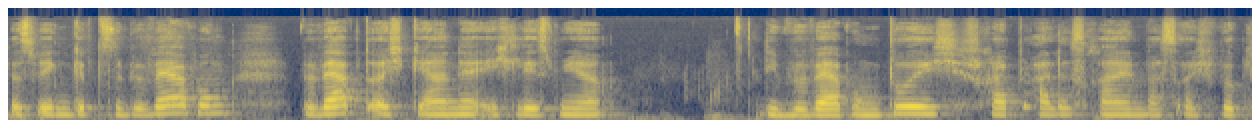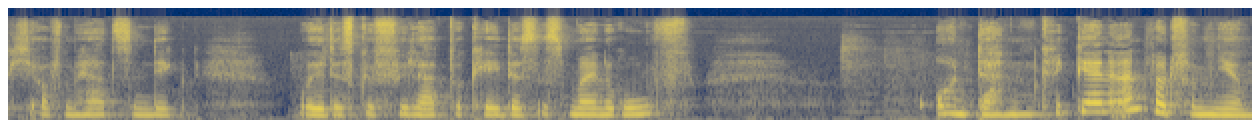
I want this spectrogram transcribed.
Deswegen gibt es eine Bewerbung. Bewerbt euch gerne. Ich lese mir die Bewerbung durch, schreibt alles rein, was euch wirklich auf dem Herzen liegt wo ihr das Gefühl habt, okay, das ist mein Ruf. Und dann kriegt ihr eine Antwort von mir.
